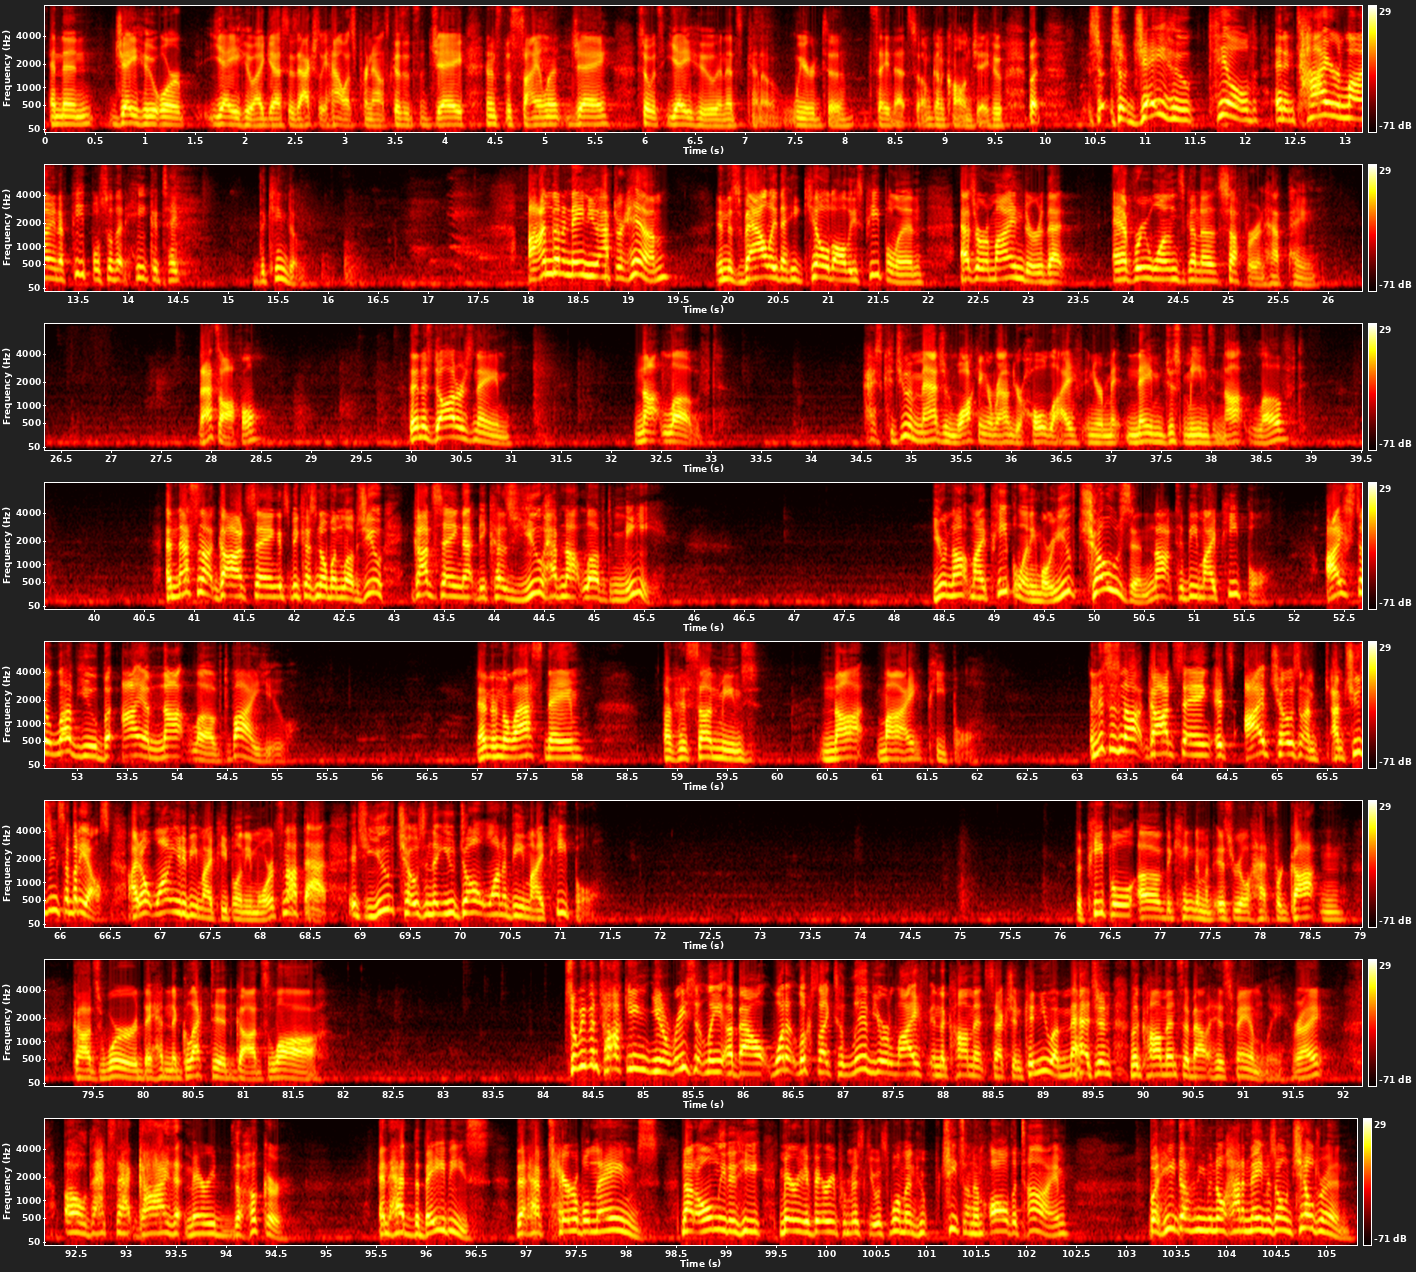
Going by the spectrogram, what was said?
And then Jehu, or Yehu, I guess, is actually how it's pronounced because it's J and it's the silent J. So it's Yehu, and it's kind of weird to say that, so I'm going to call him Jehu. But so, so Jehu killed an entire line of people so that he could take the kingdom. I'm going to name you after him in this valley that he killed all these people in as a reminder that everyone's going to suffer and have pain. That's awful. Then his daughter's name, not loved. Guys, could you imagine walking around your whole life and your name just means not loved? And that's not God saying it's because no one loves you. God's saying that because you have not loved me. You're not my people anymore. You've chosen not to be my people. I still love you, but I am not loved by you. And then the last name of his son means not my people. And this is not God saying, it's I've chosen, I'm, I'm choosing somebody else. I don't want you to be my people anymore. It's not that. It's you've chosen that you don't want to be my people. The people of the kingdom of Israel had forgotten God's word, they had neglected God's law. So we've been talking, you know, recently about what it looks like to live your life in the comment section. Can you imagine the comments about his family, right? Oh, that's that guy that married the hooker and had the babies that have terrible names. Not only did he marry a very promiscuous woman who cheats on him all the time, but he doesn't even know how to name his own children.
